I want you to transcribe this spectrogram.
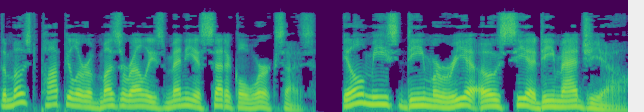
The most popular of Muzzarelli's many ascetical works is, Il Mese di Maria o Sia di Maggio,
